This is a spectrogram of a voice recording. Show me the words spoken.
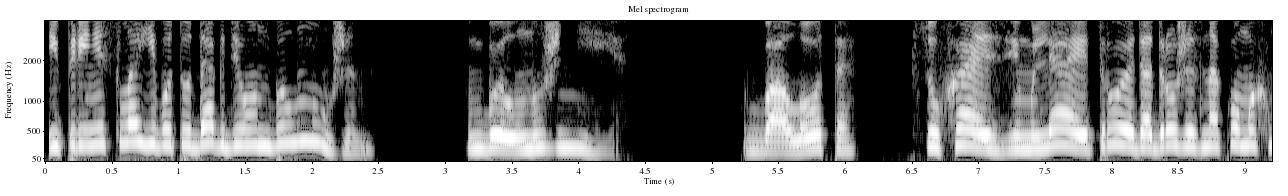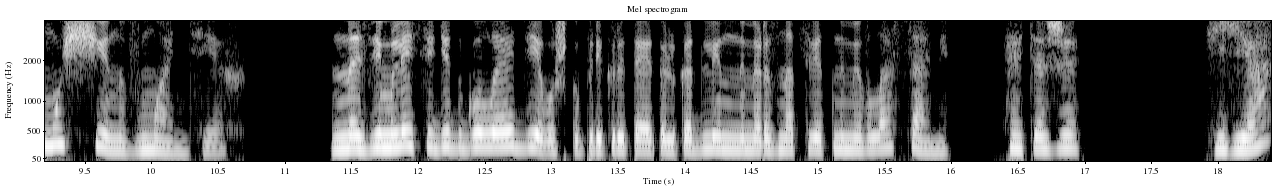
и перенесла его туда, где он был нужен. Был нужнее. Болото, сухая земля и трое до дрожи знакомых мужчин в мантиях. На земле сидит голая девушка, прикрытая только длинными разноцветными волосами. Это же... я?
